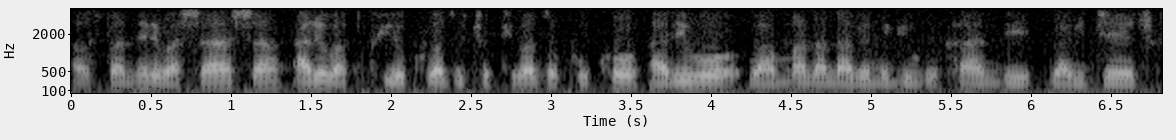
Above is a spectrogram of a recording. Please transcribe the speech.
abasantere bashasha aribo bakwiye kubaza icyo kibazo kuko ari bo bamana n'abenegihugu kandi babijejwe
